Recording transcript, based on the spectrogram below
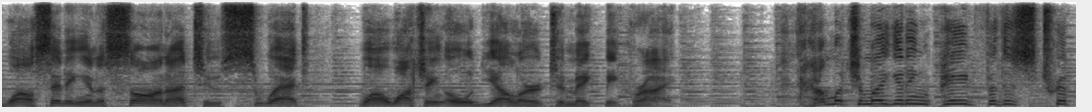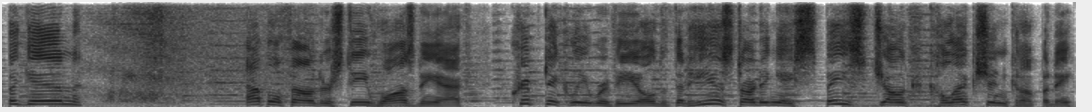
while sitting in a sauna to sweat while watching Old Yeller to make me cry. How much am I getting paid for this trip again? Apple founder Steve Wozniak cryptically revealed that he is starting a space junk collection company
